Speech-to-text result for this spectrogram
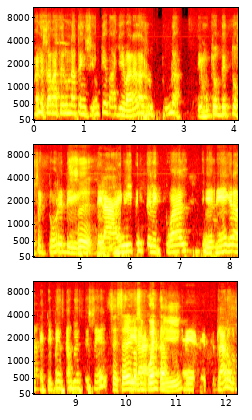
Bueno, esa va a ser una tensión que va a llevar a la ruptura de muchos de estos sectores de, de la élite intelectual eh, negra. Estoy pensando en César. César en los 50. Eh, claro,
